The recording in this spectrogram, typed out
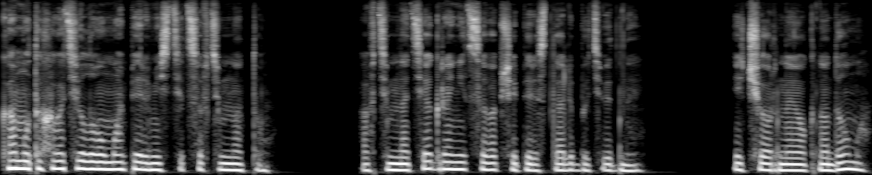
Кому-то хватило ума переместиться в темноту, а в темноте границы вообще перестали быть видны, и черные окна дома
